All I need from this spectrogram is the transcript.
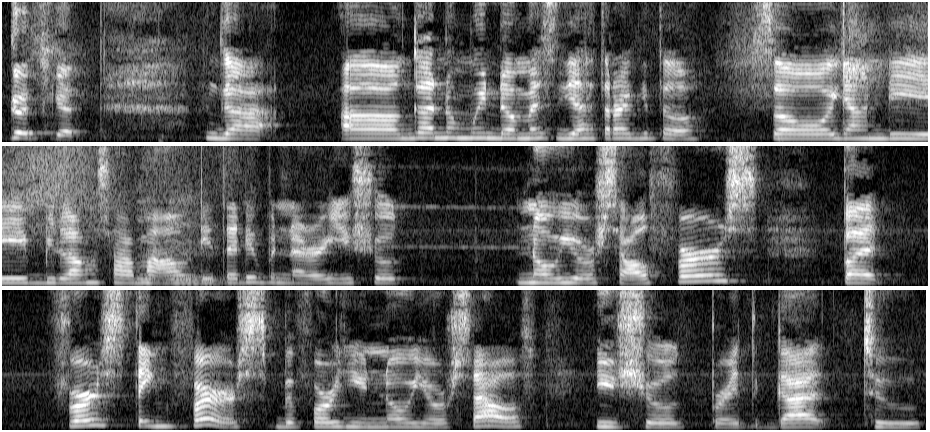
Good good. Nggak nggak nemuin damai sejahtera gitu. So yang dibilang sama Audi tadi benar you should know yourself first. But first thing first before you know yourself you should pray to God to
